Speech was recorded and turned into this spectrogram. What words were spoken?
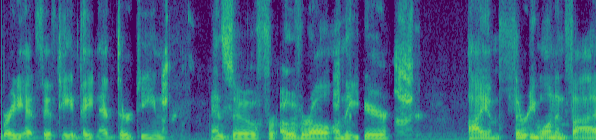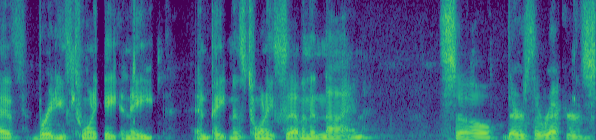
Brady had 15, Peyton had 13. And so for overall on the year, I am 31 and 5, Brady's 28 and 8, and Peyton is 27 and 9. So there's the records.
